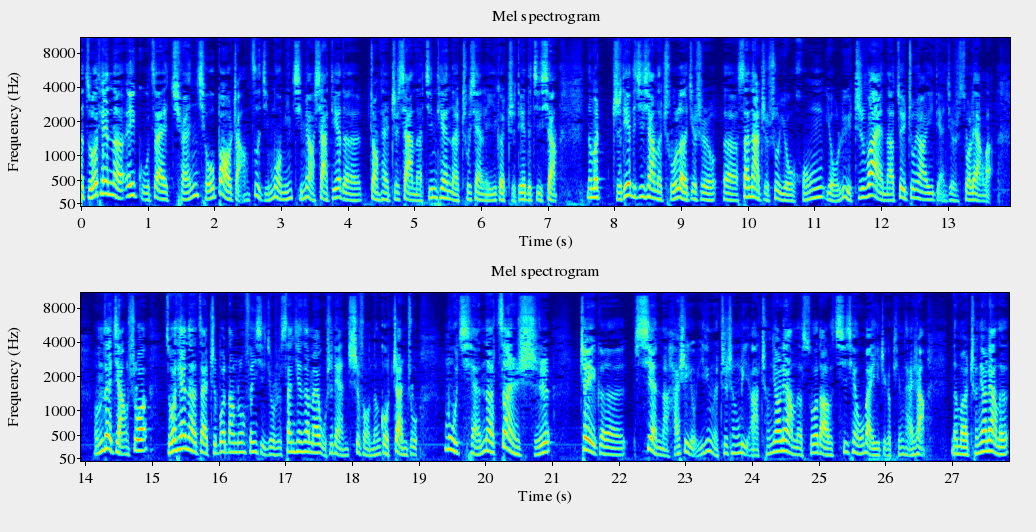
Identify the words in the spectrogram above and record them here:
那昨天呢，A 股在全球暴涨、自己莫名其妙下跌的状态之下呢，今天呢出现了一个止跌的迹象。那么止跌的迹象呢，除了就是呃三大指数有红有绿之外呢，最重要一点就是缩量了。我们在讲说，昨天呢在直播当中分析，就是三千三百五十点是否能够站住？目前呢暂时这个线呢还是有一定的支撑力啊，成交量呢缩到了七千五百亿这个平台上。那么成交量的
